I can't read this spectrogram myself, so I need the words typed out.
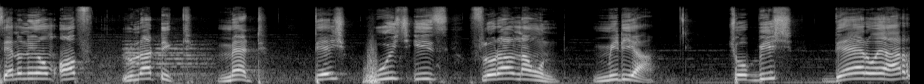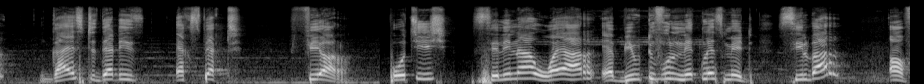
সেনোনিয়ম অফ লুনাটিক ম্যাড তেইশ, which is plural noun, media. চব্বিশ, there were, aghast that is expect, fear. পঁচিশ, Selina wore, a beautiful necklace made, silver of.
